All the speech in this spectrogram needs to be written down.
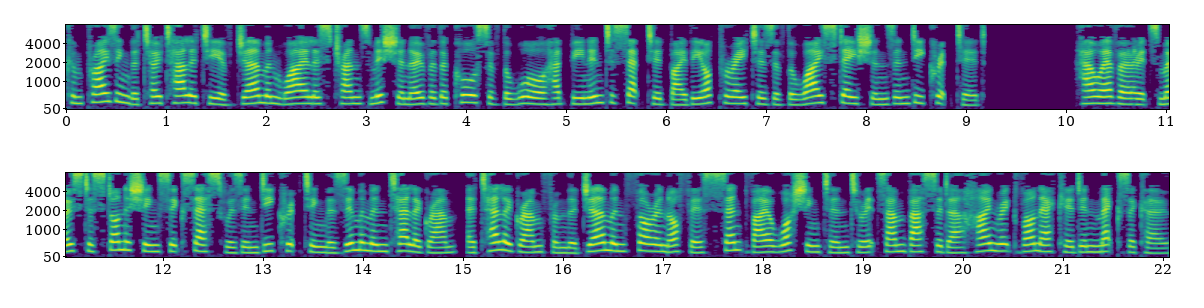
comprising the totality of German wireless transmission over the course of the war had been intercepted by the operators of the Y stations and decrypted. However its most astonishing success was in decrypting the Zimmermann telegram, a telegram from the German Foreign Office sent via Washington to its ambassador Heinrich von Eckardt in Mexico.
